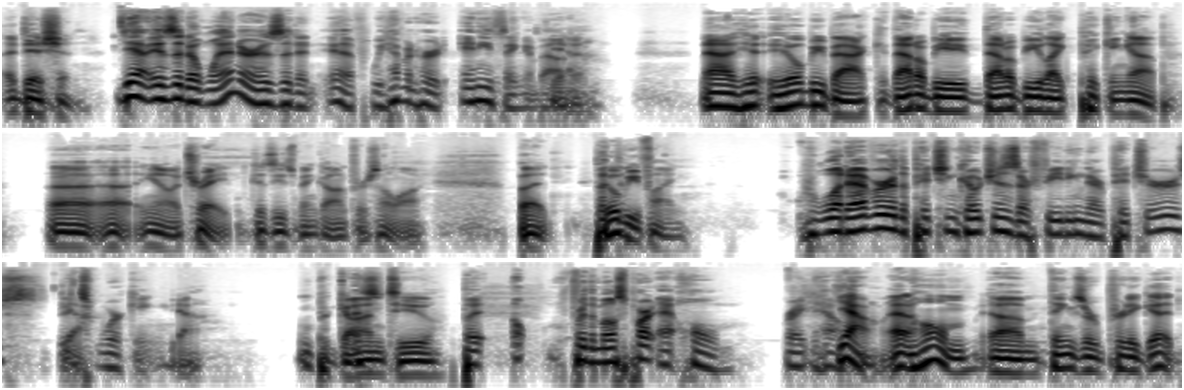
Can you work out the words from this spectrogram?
addition. Yeah, is it a when or is it an if? We haven't heard anything about Yeah. him. Now he- he'll be back. That'll be that'll be like picking up, uh, uh you know, a trade because he's been gone for so long. But, But he'll the- be fine. Whatever the pitching coaches are feeding their pitchers, it's working. Yeah, Pagan too. But oh, for the most part, at home right now. Yeah, at home, um, things are pretty good.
